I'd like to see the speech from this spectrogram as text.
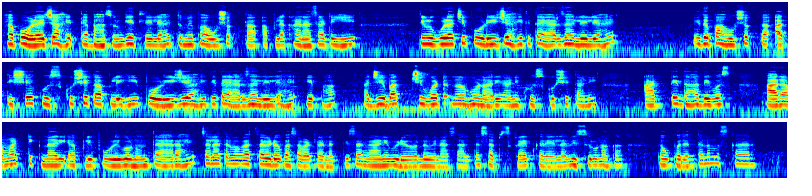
ह्या पोळ्या ज्या आहेत त्या भाजून घेतलेल्या आहेत. तुम्ही पाहू शकता आपल्या खाण्यासाठी ही तिळगुळाची पोळी जी आहे ती तयार झालेली आहे. इथं पाहू शकता अतिशय खुसखुशीत आपली ही पोळी जी आहे ती तयार झालेली आहे. हे पहा अजिबात चिवट न होणारी आणि खुसखुशीत आणि आठ ते दहा दिवस आरामात टिकणारी आपली पोळी बनवून तयार आहे. चला तर मग आजचा व्हिडिओ कसा वाटला नक्की सांगा आणि व्हिडिओवर नवीन असाल तर सबस्क्राईब करायला विसरू नका. तोपर्यंत नमस्कार.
